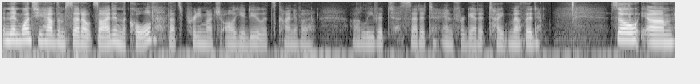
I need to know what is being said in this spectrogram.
And then once you have them set outside in the cold, that's pretty much all you do. It's kind of a, a leave it, set it, and forget it type method. So um,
